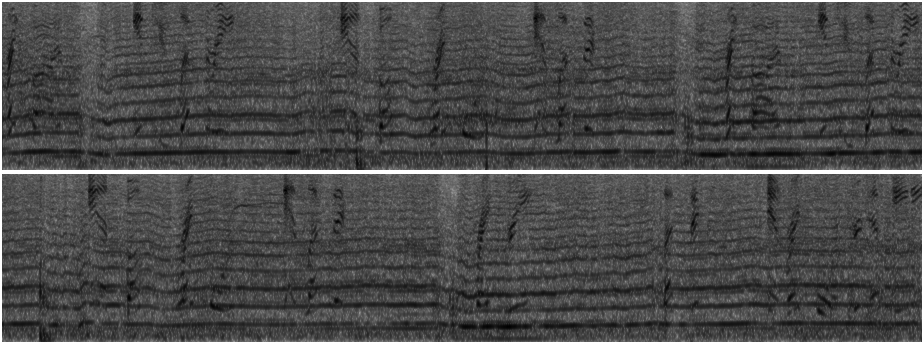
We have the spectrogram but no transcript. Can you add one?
right five, into left three, and bump, right four, and left six, right five, into left three, and bump, right four, and left six, right three, left six, and right four, through dip 80,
